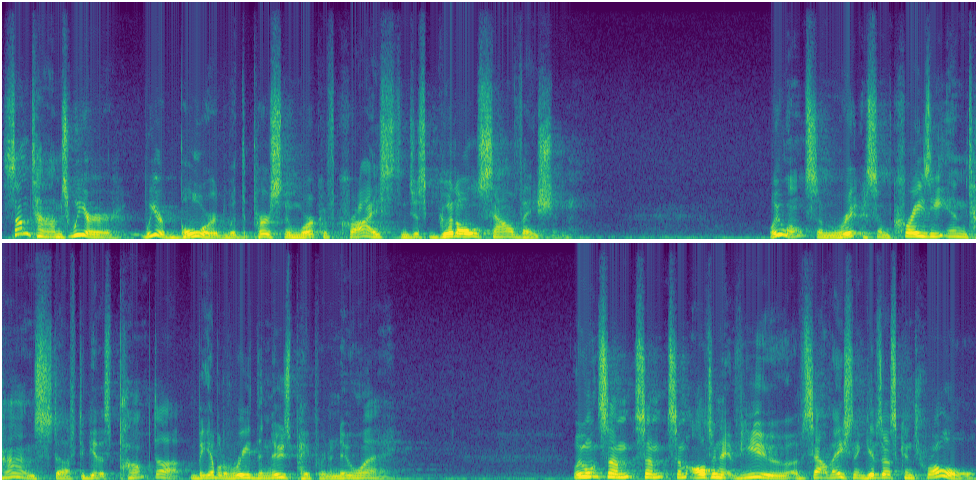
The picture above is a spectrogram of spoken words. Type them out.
sometimes we are, we are bored with the person and work of Christ and just good old salvation. We want some, some crazy end time stuff to get us pumped up and be able to read the newspaper in a new way. We want some, some, some alternate view of salvation that gives us control,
